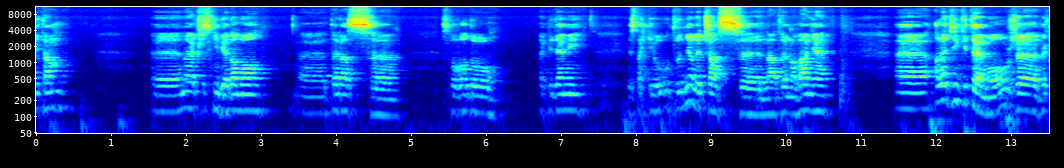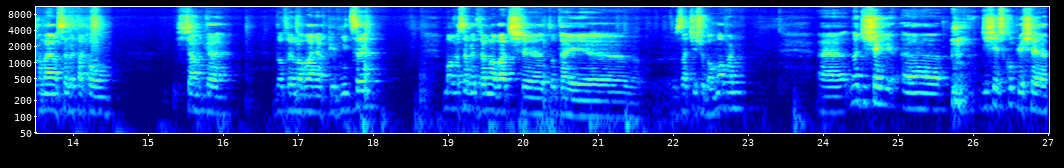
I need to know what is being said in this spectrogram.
witam. E, No jak wszystkim wiadomo, e, teraz e, z powodu epidemii jest taki utrudniony czas na trenowanie, ale dzięki temu, że wykonałem sobie taką ściankę do trenowania w piwnicy, mogę sobie trenować tutaj w zaciszu domowym. No dzisiaj, dzisiaj skupię się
